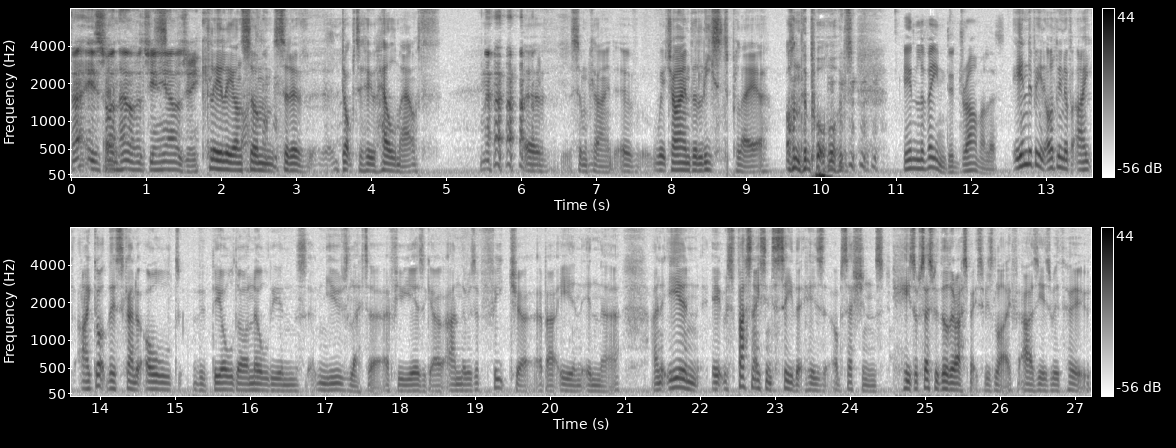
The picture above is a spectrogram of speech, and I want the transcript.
That is uh, one hell of a genealogy. Clearly on some sort of Doctor Who hellmouth of some kind, of which I am the least player on the board. Ian Levine did drama list. Ian Levine, oddly enough, I, I got this kind of old, the, the old Arnoldians newsletter a few years ago, and there was a feature about Ian in there. And Ian, it was fascinating to see that his obsessions, he's obsessed with other aspects of his life, as he is with Who.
